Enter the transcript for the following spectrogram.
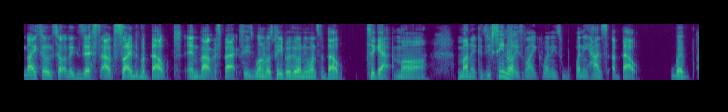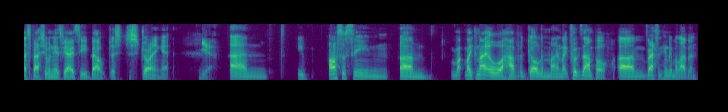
Naito sort of exists outside of a belt in that respect. He's one of those people who only wants the belt to get more money because you've seen what he's like when he's when he has a belt, with especially when he has the IC belt, just destroying it. Yeah. And you've also seen um like Naito will have a goal in mind. Like for example, um Wrestle Kingdom 11,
